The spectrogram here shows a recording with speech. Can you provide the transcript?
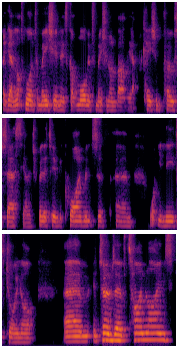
again lots more information. It's got more information on about the application process, the eligibility requirements of um, what you need to join up. Um, in terms of timelines,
